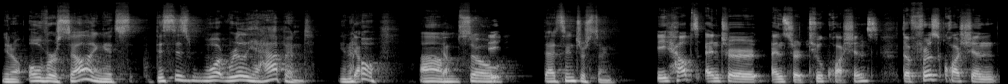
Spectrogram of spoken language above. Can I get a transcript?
you know overselling, it's this is what really happened, you know. Um, so it, that's interesting. It helps enter answer two questions. The first question,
